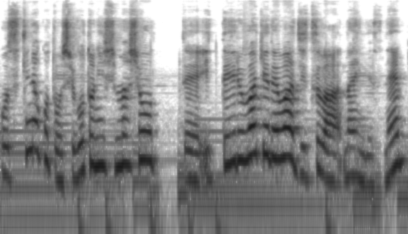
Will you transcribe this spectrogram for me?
こう好きなことを仕事にしましょうって言っているわけでは実はないんですね。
